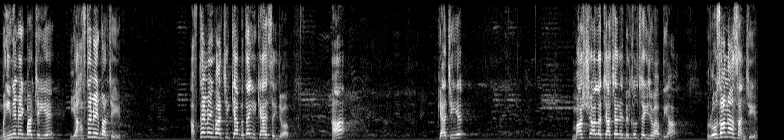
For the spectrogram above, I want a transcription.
महीने में एक बार चाहिए? या हफ़्ते में एक बार चाहिए? हफ़्ते में एक बार चाहिए। क्या बताइए, क्या है सही जवाब? हाँ? क्या चाहिए? माशाल्लाह, चाचा ने बिल्कुल सही जवाब दिया। रोज़ाना आसान चाहिए।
